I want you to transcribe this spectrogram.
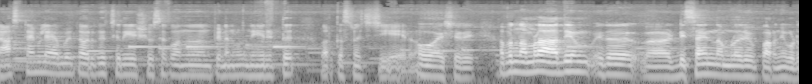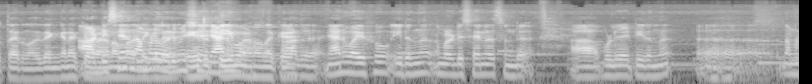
ലാസ്റ്റ് ടൈമിലായപ്പോഴേക്കും അവർക്ക് ചെറിയ ഇഷ്യൂസ് ഒക്കെ വന്നത് പിന്നെ നമ്മൾ നേരിട്ട് വർക്കേഴ്സിന് വെച്ച് ചെയ്യായിരുന്നു. ഓ ശരി. അപ്പം നമ്മൾ ആദ്യം ഇത് ഡിസൈൻ നമ്മളൊരു പറഞ്ഞു കൊടുത്തായിരുന്നു. ഇത് വേണം ഡിസൈൻ നമ്മൾ ഒരുമിച്ച് ഞാൻ അതെ ഞാൻ വൈഫും ഇരുന്ന് നമ്മുടെ ഡിസൈനേഴ്സ് ഉണ്ട്. പുള്ളിയായിട്ട് ഇരുന്ന് നമ്മൾ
